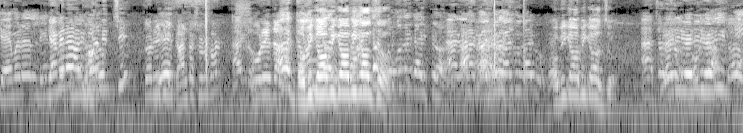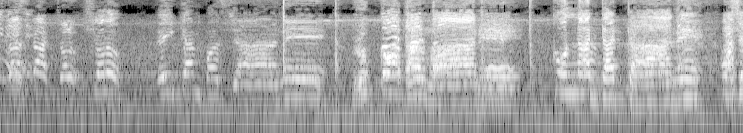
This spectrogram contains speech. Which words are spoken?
ক্যামেরা আমি ধরে নিচ্ছি. গানটা শুরু কর। দাও অবিকা, অবিকা, অবিকা। হ্যাঁ। অবিকা অবিকা অলসো। হ্যাঁ, চলো, চলো। চলো। এই ক্যাম্পাস জানে মানে কন্যাটা টানে আসে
